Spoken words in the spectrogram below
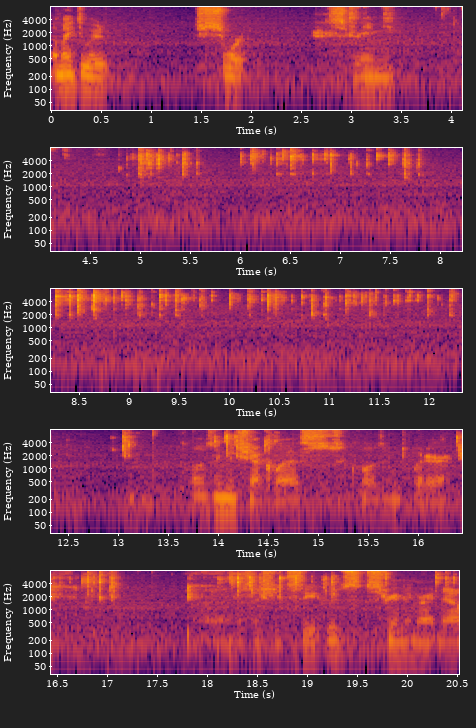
I might do a short stream. Closing the checklist, closing Twitter. Uh, I guess I should see who's streaming right now.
